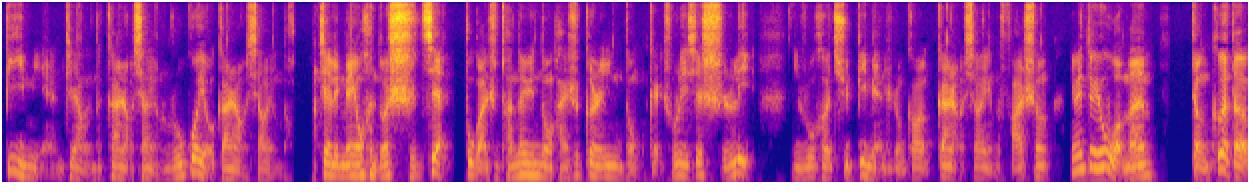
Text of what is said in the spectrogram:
避免这样的干扰效应？如果有干扰效应的话。这里面有很多实践，不管是团队运动还是个人运动，给出了一些实例，你如何去避免这种高干扰效应的发生？因为对于我们整个的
